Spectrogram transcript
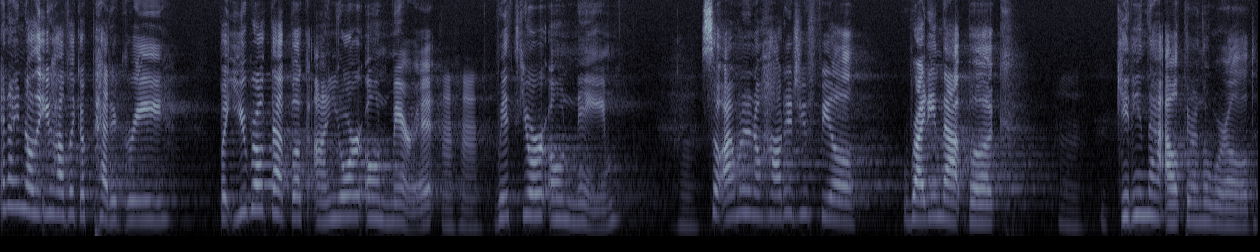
And I know that you have like a pedigree, but you wrote that book on your own merit mm-hmm. with your own name. So I want to know, how did you feel writing that book, hmm. getting that out there in the world,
